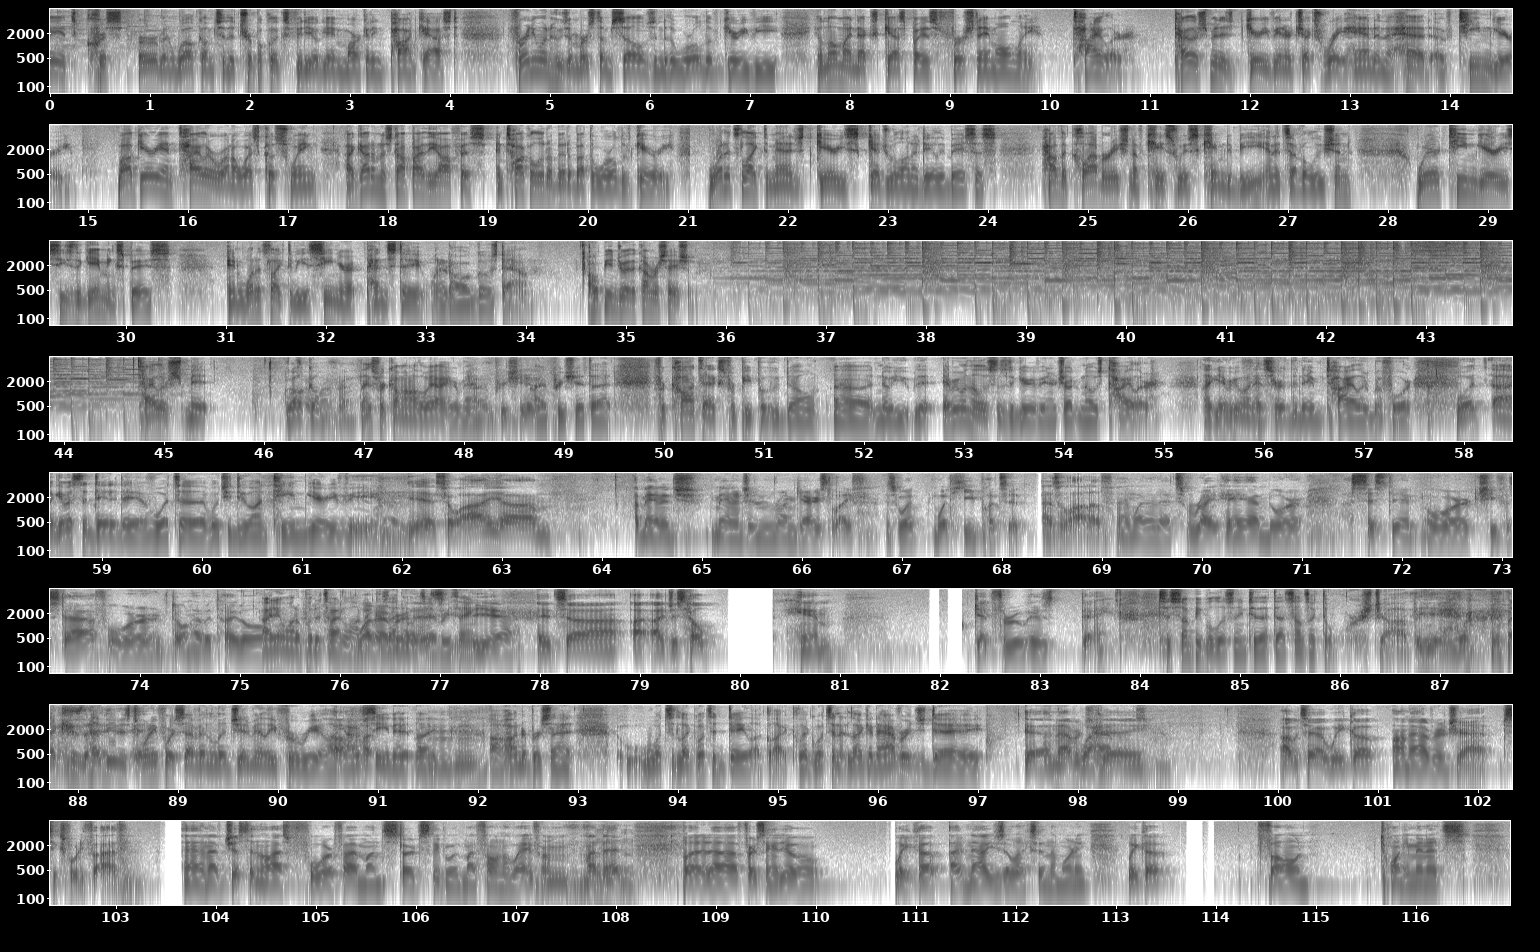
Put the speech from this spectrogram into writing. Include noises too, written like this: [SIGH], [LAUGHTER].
Hey, it's Chris Erb, and welcome to the Tripleclix Video Game Marketing Podcast. For anyone who's immersed themselves into the world of Gary Vee, you'll know my next guest by his first name only Tyler. Tyler Schmidt is Gary Vaynerchuk's right hand and the head of Team Gary. While Gary and Tyler were on a West Coast swing, I got him to stop by the office and talk a little bit about the world of Gary. What it's like to manage Gary's schedule on a daily basis, how the collaboration of K Swiss came to be and its evolution, where Team Gary sees the gaming space, and what it's like to be a senior at Penn State when it all goes down. I hope you enjoy the conversation. Tyler Schmidt, welcome. friend? Thanks for coming all the way out here, man. I appreciate it. I appreciate that. For context, for people who don't uh, know you, everyone that listens to Gary Vaynerchuk knows Tyler. Like everyone has heard the name Tyler before. What? Uh, give us the day to day of what uh, what you do on Team Gary V. Yeah, so I um, I manage manage and run Gary's life is what what he puts it as a lot of, and whether that's right hand or assistant or chief of staff or don't have a title. I didn't want to put a title on it because I know it it's is. everything. Yeah, it's uh, I, I just help him get through his day. To some people listening to that, that sounds like the worst job. [LAUGHS] Yeah. [LAUGHS] like because that dude is twenty four seven, legitimately for real. Like I've Uh, seen it, like mm-hmm. a hundred percent. What's it like? What's a day look like? Like what's an like an average day? Yeah, an average What day. happens? I would say I wake up on average at six forty-five, and I've just in the last four or five months started sleeping with my phone away from my bed. [LAUGHS] but uh, first thing I do, wake up. I now use Alexa in the morning. Wake up, phone, twenty minutes,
